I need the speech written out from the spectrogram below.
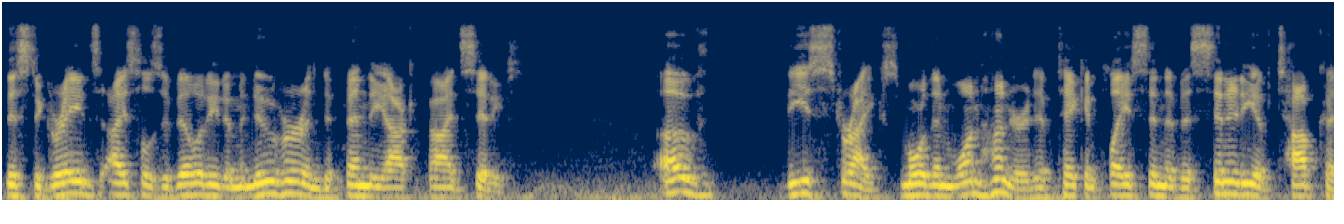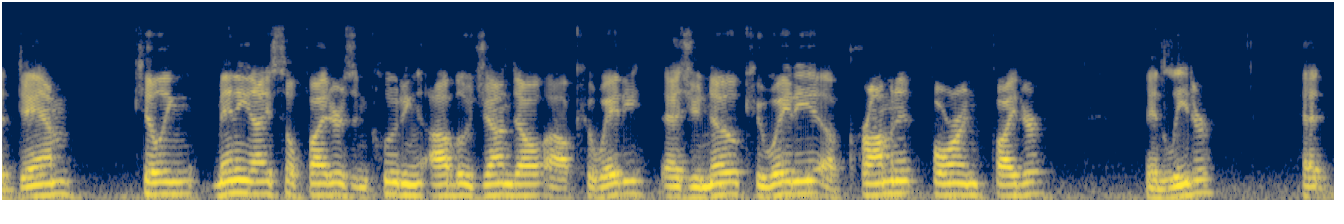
This degrades ISIL's ability to maneuver and defend the occupied cities. Of these strikes, more than 100 have taken place in the vicinity of Tabqa Dam, killing many ISIL fighters, including Abu Jandal al Kuwaiti. As you know, Kuwaiti, a prominent foreign fighter and leader, had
